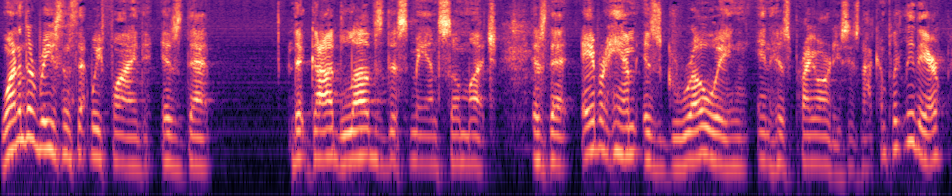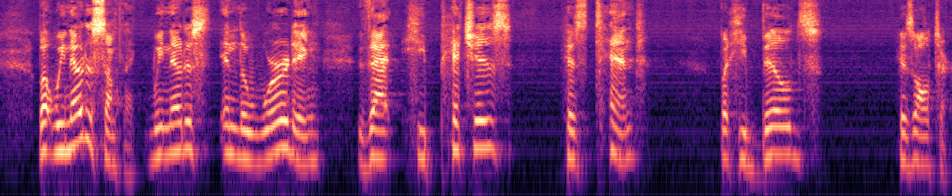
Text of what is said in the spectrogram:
One of the reasons that we find is that that God loves this man so much is that Abraham is growing in his priorities. He's not completely there, but we notice something. We notice in the wording that he pitches his tent, but he builds his altar.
